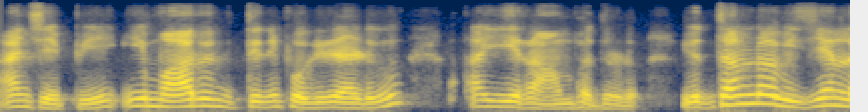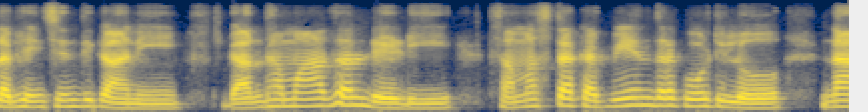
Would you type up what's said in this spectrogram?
అని చెప్పి ఈ మారుతిని పొగిడాడు. ఈ రాంభద్రుడు. యుద్ధంలో విజయం లభించింది కానీ గంధమాధనుడేడి సమస్త కపీంద్ర కోటిలో నా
